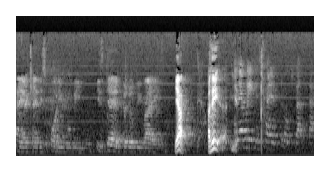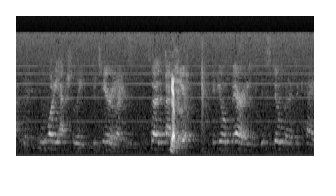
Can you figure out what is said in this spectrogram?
hey, okay, this body will be, is dead, but it'll be raised? Yeah. I think, And then we just kind of talked about the fact that the body actually deteriorates. So the fact Yep. that you're, if you're buried, it's still going to decay.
